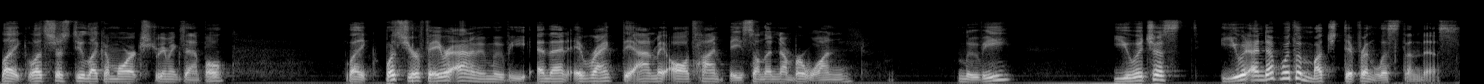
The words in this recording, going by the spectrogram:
like, let's just do like a more extreme example. Like, what's your favorite anime movie? And then it ranked the anime all time based on the number one movie. You would just, you would end up with a much different list than this.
